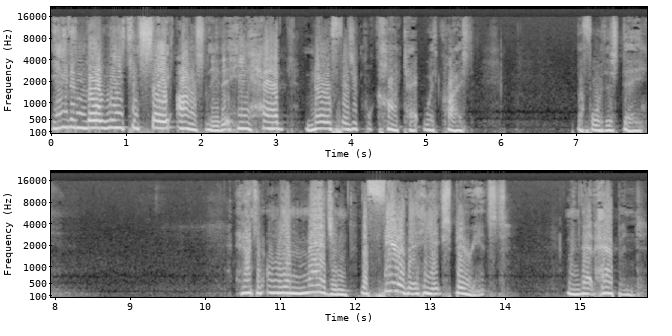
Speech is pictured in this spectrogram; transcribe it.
Even though we can say honestly that he had no physical contact with Christ before this day. And I can only imagine the fear that he experienced when that happened.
